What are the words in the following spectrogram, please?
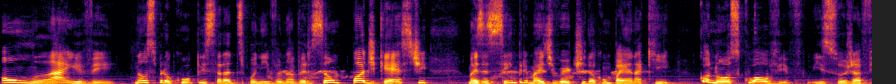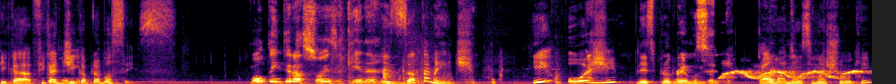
on-live, não se preocupe, estará disponível na versão podcast, mas é sempre mais divertido acompanhar aqui conosco ao vivo. Isso já fica, fica a dica para vocês. Bom ter interações aqui, né? Exatamente. E hoje, nesse programa. Você- Calma, não se machuque.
